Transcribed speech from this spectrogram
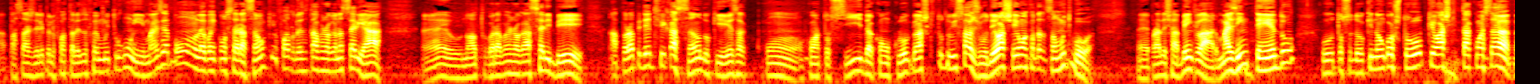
A passagem dele pelo Fortaleza foi muito ruim. Mas é bom levar em consideração que o Fortaleza estava jogando a Série A. né? O Náutico agora vai jogar a Série B. A própria identificação do Chiesa com, com a torcida, com o clube, eu acho que tudo isso ajuda. Eu achei uma contratação muito boa, para deixar bem claro. Mas entendo o torcedor que não gostou, porque eu acho que está com essa,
